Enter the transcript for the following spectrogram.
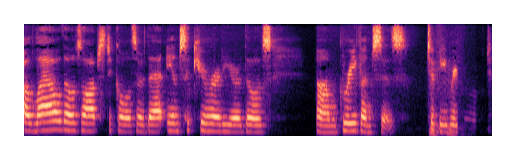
allow those obstacles or that insecurity or those um, grievances to be removed.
